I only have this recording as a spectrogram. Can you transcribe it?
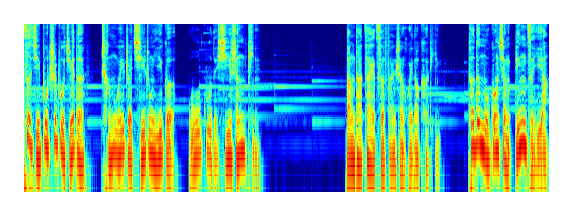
自己不知不觉的成为这其中一个无辜的牺牲品。当他再次返身回到客厅。他的目光像钉子一样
